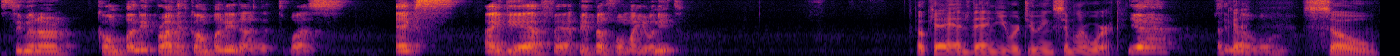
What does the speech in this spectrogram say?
similar company, private company that it was ex IDF uh, people from my unit. Okay, and then you were doing similar work. Yeah, similar Okay. work. So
